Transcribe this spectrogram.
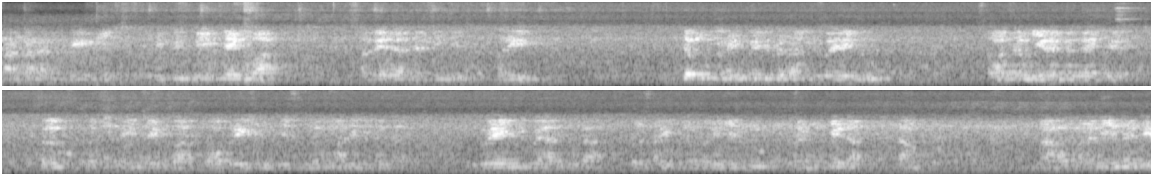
సహకారాలు చేసి మెయింటైన్ వార్ సభ్యంగా జరిగింది. మరి ఇంతకుముందు రెండు వేల ఇరవై నాలుగు ఇరవై ఐదు సంవత్సరం ఏ రకంగా అయితే మెయింటైన్ వార్ కోఆపరేషన్ చేసుకున్నాము అదేవిధంగా ఇరవై ఐదు ఇరవై ఆరు కూడా కొనసాగించడం మనం చెప్తూ మరి ముఖ్యంగా నా నా మనది ఏంటంటే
